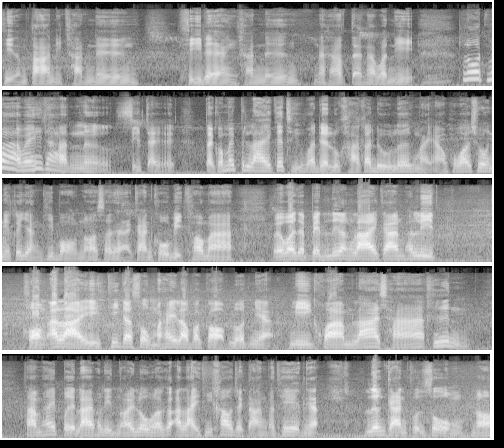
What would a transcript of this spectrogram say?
สีน้ำตาลอีกคันหนึ่งสีแดงอีกคันหนึ่งนะครับ แต่ณวันนี้รถมาไม่ทันเนอะเสียใจ แต่ก็ไม่เป็นไรก็ถือว่าเดี๋ยวลูกค้าก็ดูเลิกใหม่เอาเพราะว่าช่วงนี้ก็อย่างที่บอกเนาะสถานการณ์โควิด เข้ามา ไม่ว่าจะเป็นเรื่องรายการผลิตของอะไหล่ที่จะส่งมาให้เราประกอบรถเนี่ยมีความล่าช้าขึ้น ทำให้เปิดรายผลิตน้อยลง แล้วก็อะไหล่ที่เข้าจากต่างประเทศเนี่ยเรื่องการขนส่งเนาะ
